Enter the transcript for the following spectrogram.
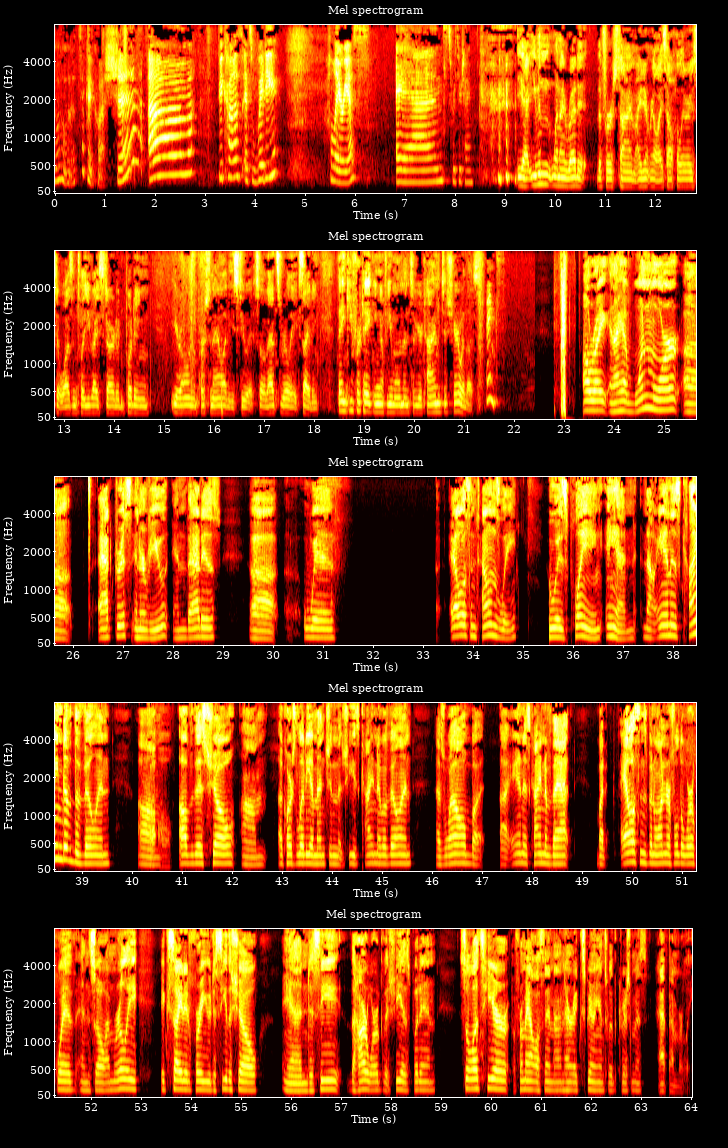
Ooh, that's a good question. Um, because it's witty, hilarious, and it's worth your time. Yeah, even when I read it the first time, I didn't realize how hilarious it was until you guys started putting your own personalities to it. So that's really exciting. Thank you for taking a few moments of your time to share with us. Thanks. All right, and I have one more uh, actress interview, and that is uh, with Allison Townsley, who is playing Anne. Now, Anne is kind of the villain um, of this show. Um, of course, Lydia mentioned that she's kind of a villain as well, but uh, Anne is kind of that. But Allison's been wonderful to work with, and so I'm really excited for you to see the show and to see the hard work that she has put in. So let's hear from Allison on her experience with Christmas at Pemberley.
